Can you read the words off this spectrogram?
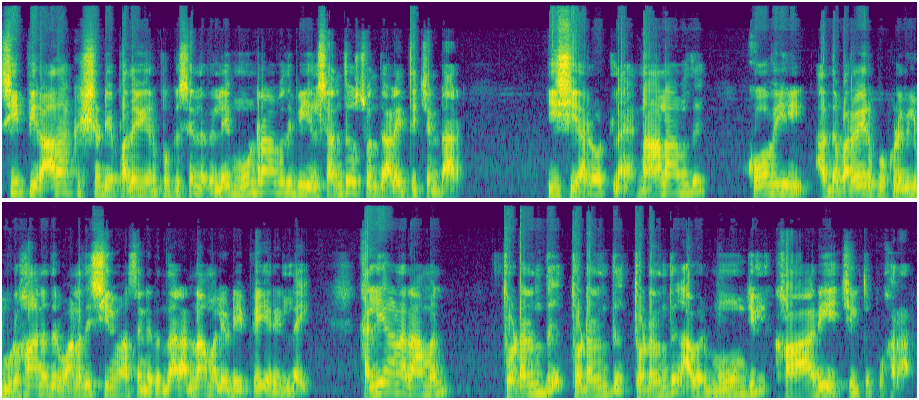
சிபி ராதாகிருஷ்ணனுடைய பதவியேற்புக்கு செல்லவில்லை. மூன்றாவது பி எல் சந்தோஷ் வந்து அழைத்து சென்றார் ஈசிஆர் ரோட்டில் நாலாவது கோவையில் அந்த வரவேற்பு குழுவில் முருகானந்தர் வானதி சீனிவாசன் இருந்தார். அண்ணாமலையுடைய பெயர் இல்லை. கல்யாணராமன் தொடர்ந்து தொடர்ந்து தொடர்ந்து அவர் மூஞ்சில் காரி எச்சில் துப்புகிறார்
